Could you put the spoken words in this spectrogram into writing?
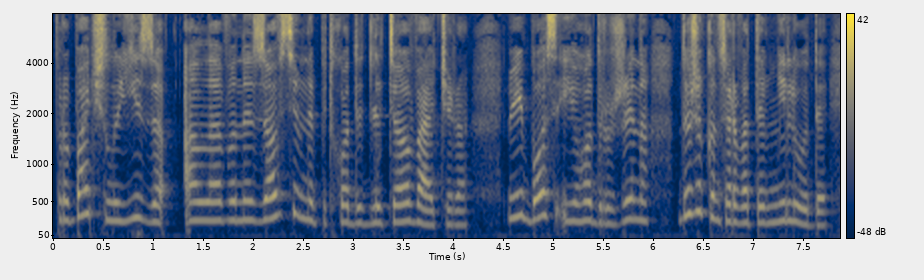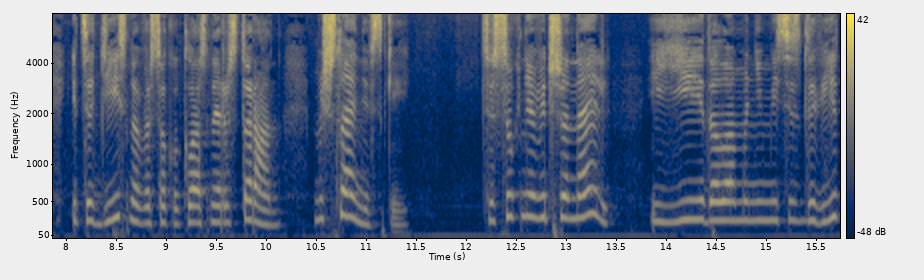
Пробач, Луїзо, але вони зовсім не підходять для цього вечора. Мій бос і його дружина дуже консервативні люди, і це дійсно висококласний ресторан, мішленівський. Це сукня від Шанель? Її дала мені місіс Девід?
